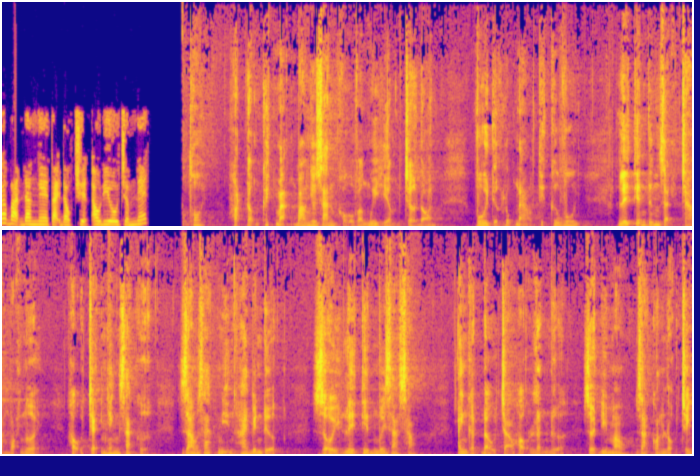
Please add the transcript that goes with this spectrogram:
Các bạn đang nghe tại đọc chuyện audio.net Thôi, hoạt động cách mạng bao nhiêu gian khổ và nguy hiểm chờ đón. Vui được lúc nào thì cứ vui. Lê Tiến đứng dậy chào mọi người. Hậu chạy nhanh ra cửa, giáo giác nhìn hai bên đường. Rồi Lê Tiến mới ra sau. Anh gật đầu chào Hậu lần nữa, rồi đi mau ra con lộ chính.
